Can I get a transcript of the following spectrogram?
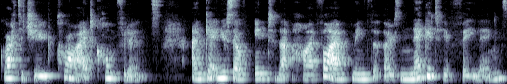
gratitude, pride, confidence. And getting yourself into that high vibe means that those negative feelings,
